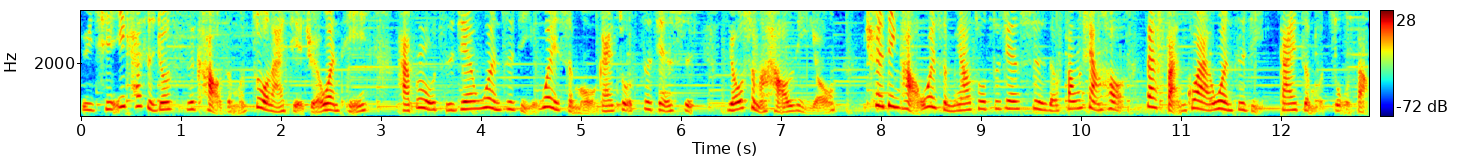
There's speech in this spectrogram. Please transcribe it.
与其一开始就思考怎么做来解决问题，还不如直接问自己：“为什么我该做这件事？有什么好理由？”确定好为什么要做这件事的方向后，再反过来问自己该怎么做到。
